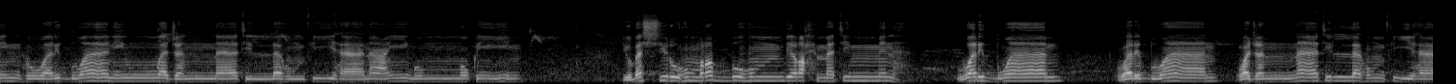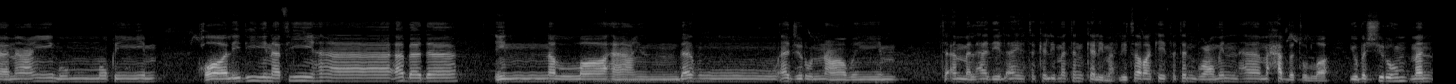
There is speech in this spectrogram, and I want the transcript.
منه ورضوان وجنات لهم فيها نعيم مقيم. يبشرهم ربهم برحمة منه ورضوان ورضوان وجنات لهم فيها نعيم مقيم. خالدين فيها أبدا. إن الله عنده أجر عظيم. تأمل هذه الآية كلمة كلمة لترى كيف تنبع منها محبة الله. يبشرهم من?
